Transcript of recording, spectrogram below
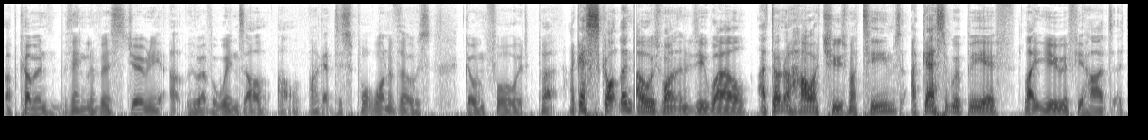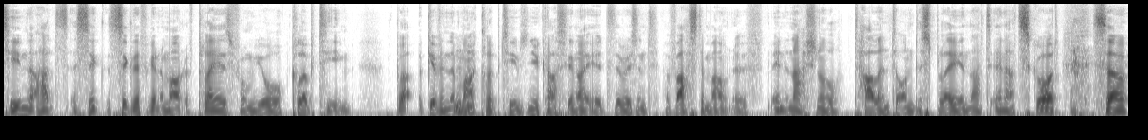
upcoming with England versus Germany, uh, whoever wins, I'll I'll I'll get to support one of those going forward. But I guess Scotland, I always want them to do well. I don't know how I choose my teams. I guess it would be if, like you, if you had a team that had a sig- significant amount of players from your club team. But given that my club team's Newcastle United, there isn't a vast amount of international talent on display in that in that squad. So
